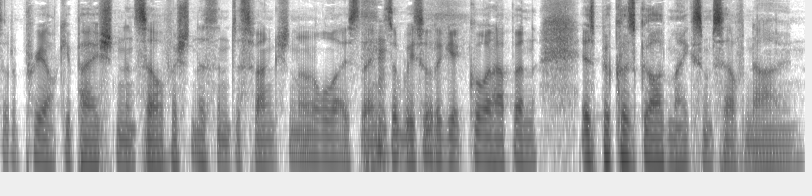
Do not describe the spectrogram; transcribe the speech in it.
sort of preoccupation and selfishness and dysfunction and all those things that we sort of get caught up in is because God makes Himself known,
